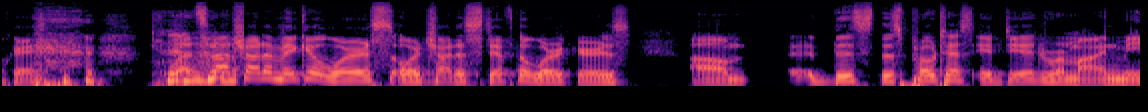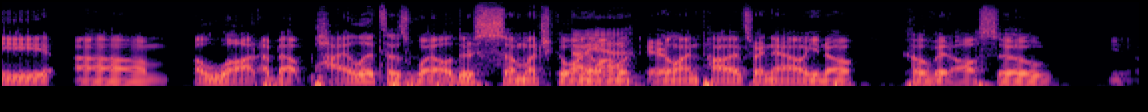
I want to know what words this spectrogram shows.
Okay, let's not try to make it worse or try to stiff the workers. Um, this this protest it did remind me um, a lot about pilots as well. There's so much going Oh, on with airline pilots right now. You know, COVID also you know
